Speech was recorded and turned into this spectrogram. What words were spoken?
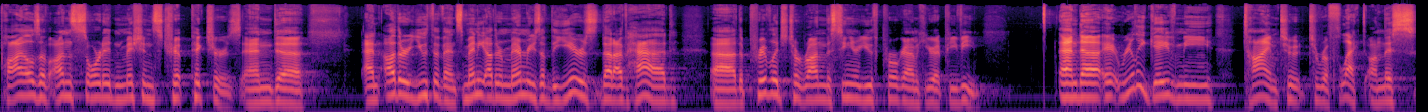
piles of unsorted missions trip pictures and, uh, and other youth events, many other memories of the years that I've had uh, the privilege to run the senior youth program here at PV. And uh, it really gave me time to, to reflect on this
